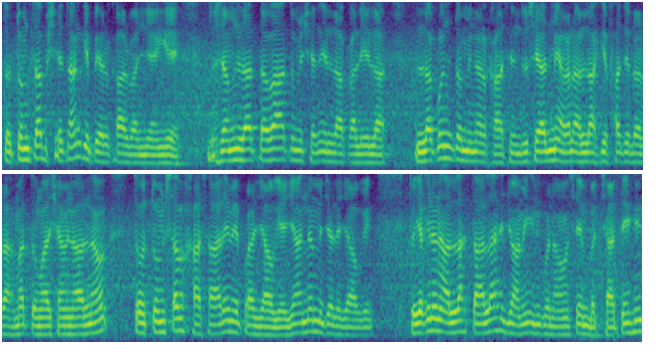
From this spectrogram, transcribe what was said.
تو تم سب شیطان کے پیروکار بن جائیں گے۔ دوسرے اللہ تبا تم شیطان اللہ کلیلہ لکن تو من الخاصن دوسرے آدمی اگر اللہ کی فضل و رحمت تمہارے شامل نہ ہو تو تم سب خسارے میں پڑ جاؤ گے، جہنم میں چلے جاؤ گے۔ تو یقیناً اللہ تعالیٰ ہے جو ہمیں ان گناہوں سے بچاتے ہیں۔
